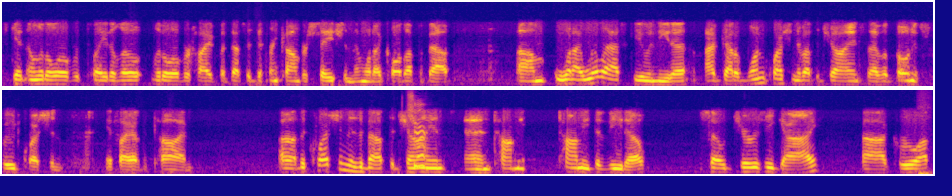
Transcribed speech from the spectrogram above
it's getting a little overplayed, a little little overhyped, but that's a different conversation than what I called up about. Um, what I will ask you, Anita, I've got a, one question about the Giants. I have a bonus food question if I have the time. Uh, the question is about the Sure. Giants and Tommy Tommy DeVito. So Jersey guy, uh, grew up,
